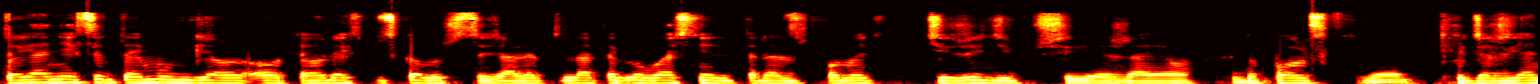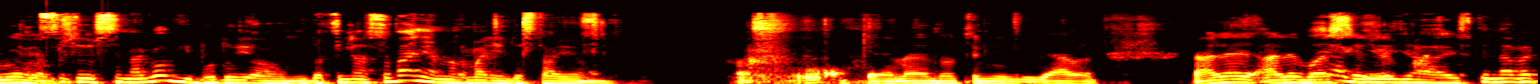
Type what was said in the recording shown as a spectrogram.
to ja nie chcę tutaj mówić o, o teoriach spiskowych czy coś, ale dlatego właśnie teraz ponoć ci Żydzi przyjeżdżają do Polski, nie? Chociaż ja nie wiem. Czy... synagogi budują, dofinansowania normalnie dostają. Ja nawet o tym nie wiedziałem. Ale, ale no właśnie. Jak nie wiedziałeś? To nawet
